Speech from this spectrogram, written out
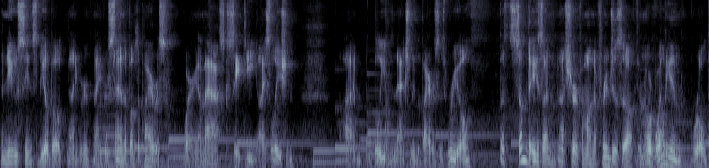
The news seems to be about 99% about the virus, wearing a mask, safety, isolation. I believe naturally the virus is real, but some days I'm not sure if I'm on the fringes of an Orwellian world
